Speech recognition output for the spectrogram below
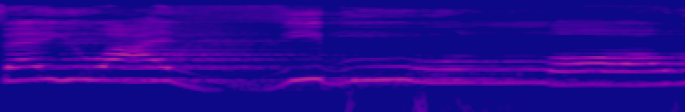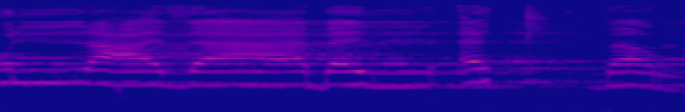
فيعذبه الله العذاب الأكبر.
